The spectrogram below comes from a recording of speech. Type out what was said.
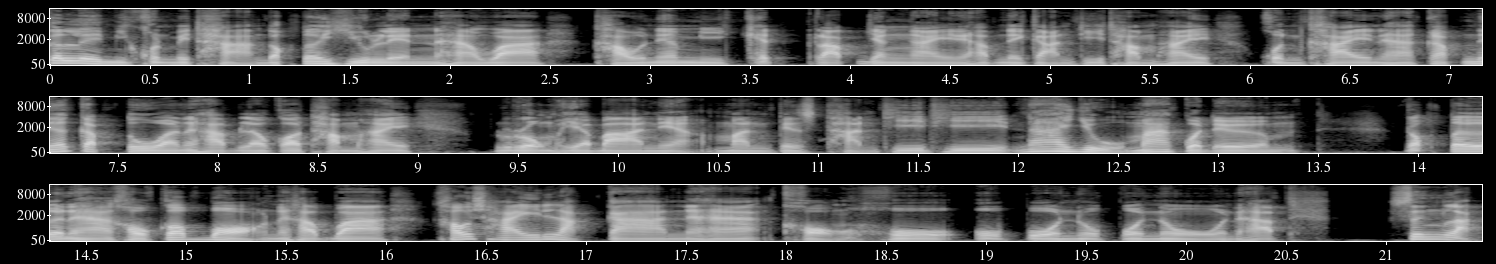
ก็เลยมีคนไปถามดร.ฮิวเลนนะฮะว่าเขาเนี่ยมีเคล็ดลับยังไงนะครับในการที่ทำให้คนไข้นะฮะกลับเนื้อกลับตัวนะครับ แล้วก็ทำให้โรงพยาบาลเนี่ยมันเป็นสถานที่ที่น่าอยู่มากกว่าเดิมด็อกเตอร์นะฮะเขาก็บอกนะครับว่าเขาใช้หลักการนะฮะของ Ho'oponopono นะครับ ซึ่งหลัก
